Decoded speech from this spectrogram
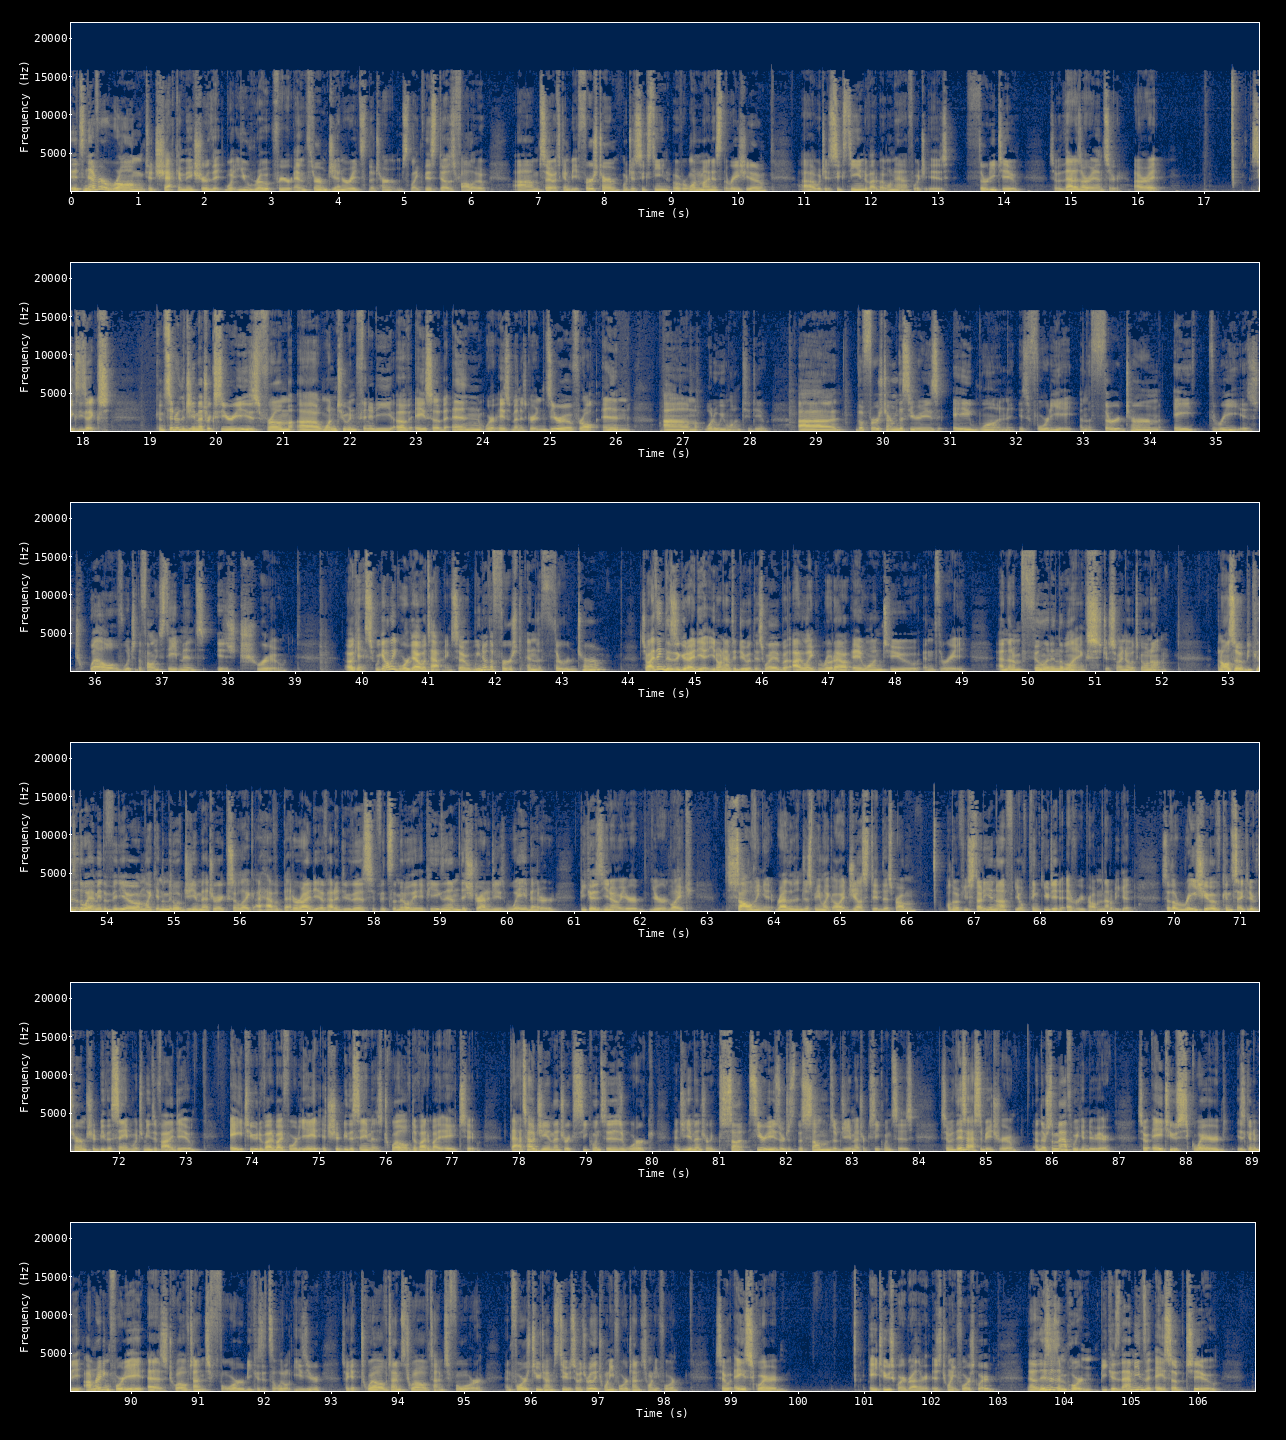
it's never wrong to check and make sure that what you wrote for your nth term generates the terms. Like this does follow. Um, so it's going to be first term, which is 16 over 1 minus the ratio, uh, which is 16 divided by 1 half, which is 32. So that is our answer. All right. 66. Consider the geometric series from uh, 1 to infinity of a sub n, where a sub n is greater than 0 for all n. Um, what do we want to do? Uh, the first term of the series, a1, is 48, and the third term, a3, is 12. Which of the following statements is true? Okay, so we gotta like work out what's happening. So we know the first and the third term. So I think this is a good idea. You don't have to do it this way, but I like wrote out A1, 2, and 3. And then I'm filling in the blanks just so I know what's going on. And also, because of the way I made the video, I'm like in the middle of geometric, so like I have a better idea of how to do this. If it's the middle of the AP exam, this strategy is way better because, you know, you're you're like solving it rather than just being like, "Oh, I just did this problem." Although if you study enough, you'll think you did every problem. That'll be good. So the ratio of consecutive terms should be the same, which means if I do a2 divided by 48, it should be the same as 12 divided by a2. That's how geometric sequences work, and geometric series are just the sums of geometric sequences. So this has to be true, and there's some math we can do here. So a2 squared is going to be, I'm writing 48 as 12 times 4 because it's a little easier. So I get 12 times 12 times 4, and 4 is 2 times 2, so it's really 24 times 24. So a squared, a2 squared rather, is 24 squared. Now this is important because that means that a sub 2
